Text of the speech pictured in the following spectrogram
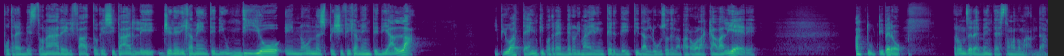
potrebbe stonare il fatto che si parli genericamente di un Dio e non specificamente di Allah i più attenti potrebbero rimanere interdetti dall'uso della parola cavaliere. A tutti però ronzerebbe in testa una domanda.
